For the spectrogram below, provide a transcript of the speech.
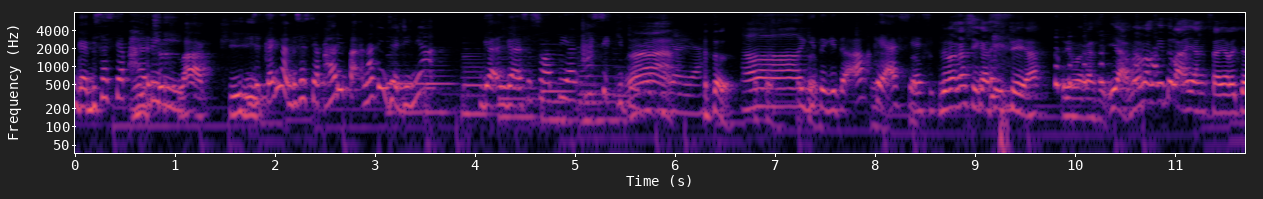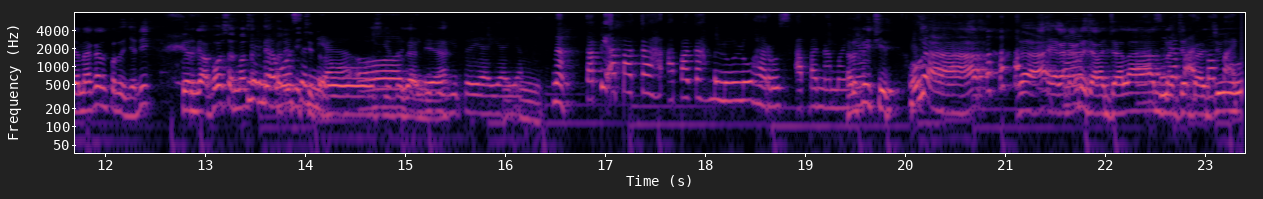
nggak bisa setiap hari Mijet lagi. mijet kan nggak bisa setiap hari pak nanti jadinya nggak nggak sesuatu yang asik gitu Nah, ya betul, oh betul, betul. gitu gitu oke asik asik Terima kasih kasih ide ya. Terima kasih. Ya, memang itulah yang saya rencanakan seperti jadi biar nggak bosan masa Biar tiap nggak hari bosen mijit ya. terus oh, gitu kan kayak ya. gitu, gitu ya ya ya. Nah, tapi apakah apakah melulu harus apa namanya? Harus pijit? Oh enggak. Enggak, ya kadang ada jalan-jalan, Ah, sudah belanja Pak, stop, baju Pak. Kita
